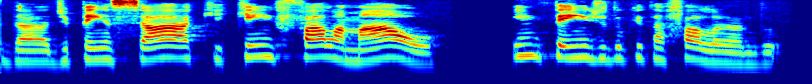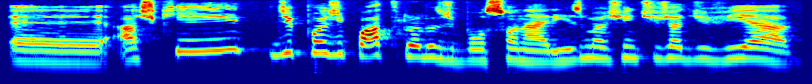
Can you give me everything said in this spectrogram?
da, de pensar que quem fala mal entende do que está falando. É, acho que depois de quatro anos de bolsonarismo, a gente já devia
